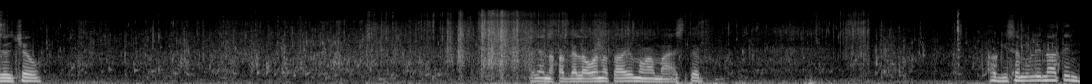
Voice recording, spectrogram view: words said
Yan siya oh. Ayan, nakadalawa na tayo mga master. Hagisan uli natin.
